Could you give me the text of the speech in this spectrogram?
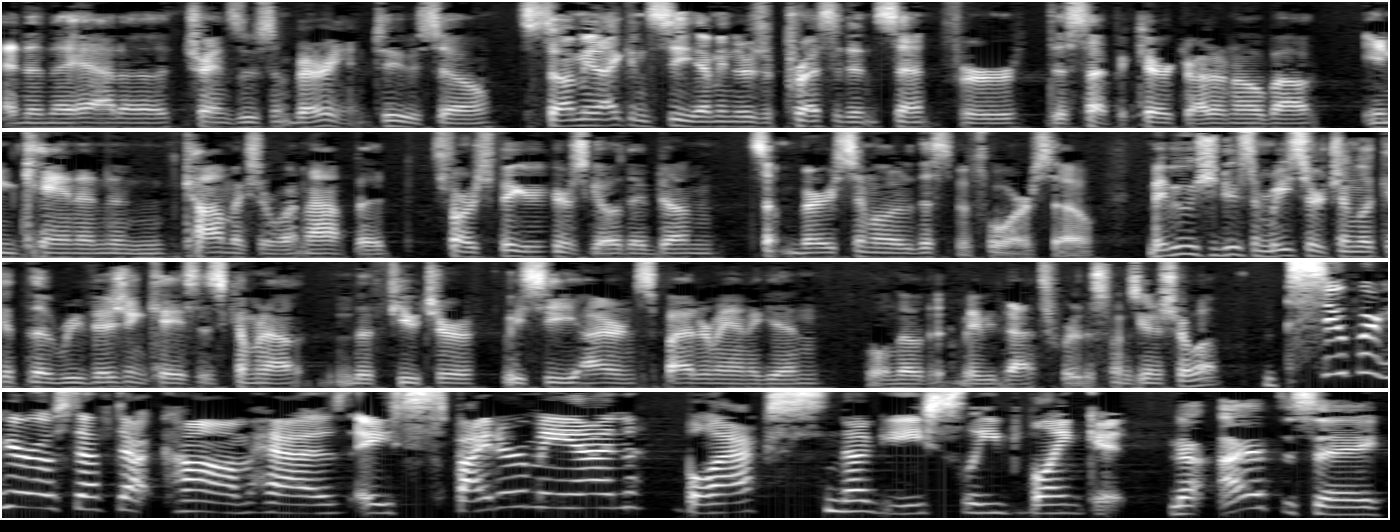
and then they had a translucent variant too. So so I mean, I can see. I mean, there's a precedent set for this type of character. I don't know about in canon and comics or whatnot, but as far as figures go, they've done something very similar to this before. So maybe we should do some research and look at the revision cases coming out in the future. If we see Iron Spider-Man again, we'll know that maybe that's where this one's going to show up. Superherostuff.com has a Spider-Man black snuggie sleeved blanket. Now, I have to say,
